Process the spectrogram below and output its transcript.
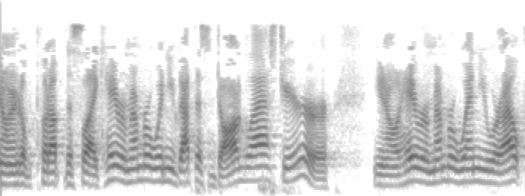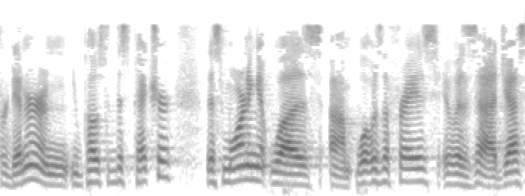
know, and it'll put up this like, "Hey, remember when you got this dog last year?" or you know, "Hey, remember when you were out for dinner and you posted this picture?" This morning it was um, what was the phrase? It was uh, Jess,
